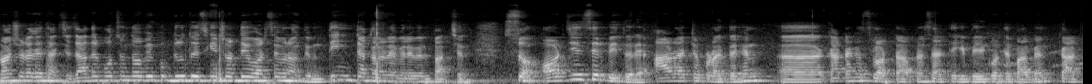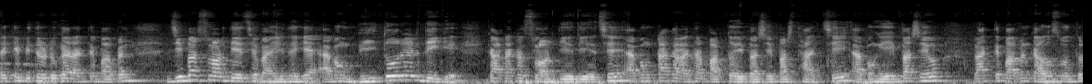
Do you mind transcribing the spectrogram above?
নয়শো টাকায় থাকছে। যাদের পছন্দ হবে খুব দ্রুত স্ক্রিনশট দিয়ে হোয়াটসঅ্যাপে নক দেবেন। তিনটা কালার অ্যাভেলেবেল পাচ্ছেন। সো অরিজিন্সের ভিতরে আরও একটা প্রোডাক্ট দেখেন। কাটাকা স্লটটা আপনার সাইড থেকে বের করতে পারবেন। রেখে ভিতরে ঢুকায় রাখতে পারবেন। জিপার স্লট দিয়েছে বাহির থেকে এবং ভিতরের দিকে কাটাকা স্লট দিয়ে দিয়েছে এবং টাকা রাখার পার তো এই পাশে, এই পাশ থাকছে এবং এই পাশেও রাখতে পারবেন কাগজপত্র।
